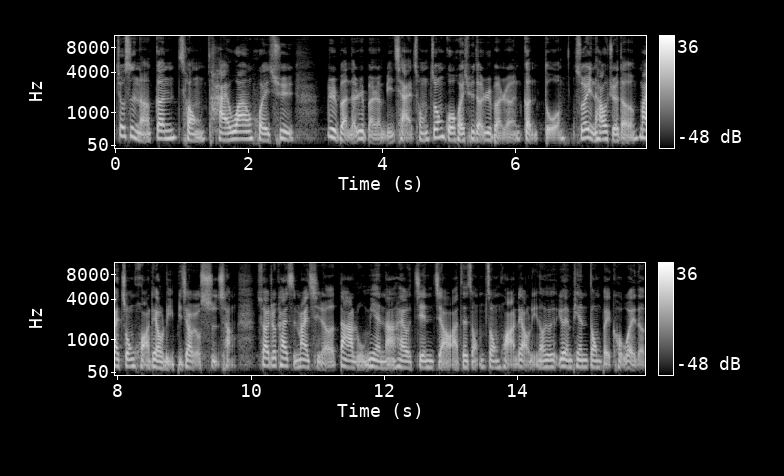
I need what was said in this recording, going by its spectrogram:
就是呢，跟从台湾回去。日本的日本人比起来，从中国回去的日本人更多，所以他会觉得卖中华料理比较有市场，所以他就开始卖起了大卤面啊，还有煎饺啊这种中华料理，然后有有点偏东北口味的。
